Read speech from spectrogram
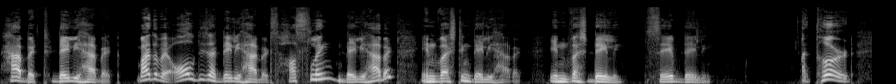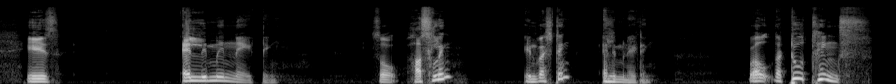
habit, daily habit. By the way, all these are daily habits hustling, daily habit, investing, daily habit. Invest daily, save daily. A third is eliminating. So, hustling, investing, eliminating. Well, the two things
